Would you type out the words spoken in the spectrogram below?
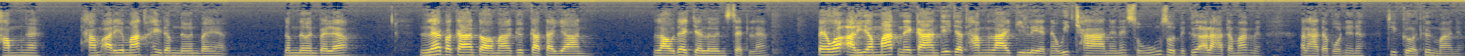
ทำไง ทำอริยมรรคให้ดำเนินไปดำเนินไปแล้ว และประการต่อมาคือกัตยาน เราได้เจริญเสร็จแล้ว แปลว่าอริยมรรคในการที่จะทำลายกิเลสนะวิชาเนี่ยนะสูงสุดคืออรหัตมรรคเนี่ยอรหัตผลเนี่ยนะที่เกิดขึ้นมาเนี่ย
